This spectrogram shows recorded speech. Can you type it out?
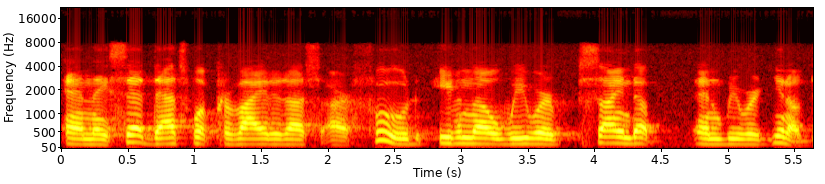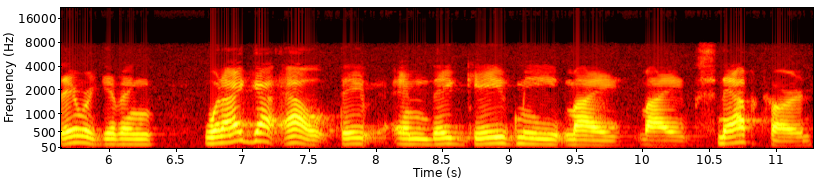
and they said that's what provided us our food, even though we were signed up and we were, you know, they were giving. When I got out, they and they gave me my my SNAP card.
